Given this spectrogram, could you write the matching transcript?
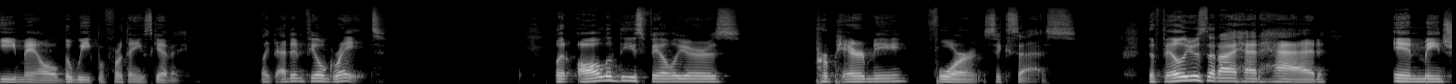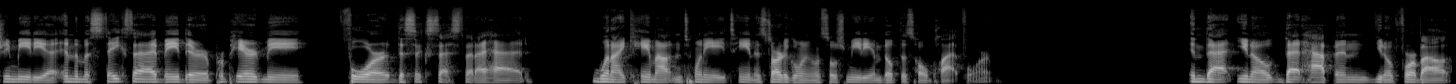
email the week before Thanksgiving. Like that didn't feel great. But all of these failures prepared me for success. The failures that I had had in mainstream media and the mistakes that I made there prepared me for the success that I had when I came out in 2018 and started going on social media and built this whole platform. And that, you know, that happened, you know, for about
